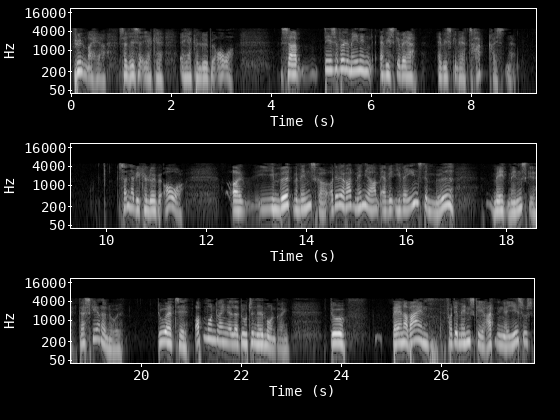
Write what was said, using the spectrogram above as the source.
Fyld mig her, således at jeg kan, at jeg kan løbe over. Så det er selvfølgelig meningen, at vi skal være, at vi skal være trakkristne. Sådan at vi kan løbe over. Og i mødet med mennesker, og det vil jeg godt minde jer om, at i hver eneste møde med et menneske, der sker der noget. Du er til opmundring, eller du er til nedmundring. Du baner vejen for det menneske i retning af Jesus,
